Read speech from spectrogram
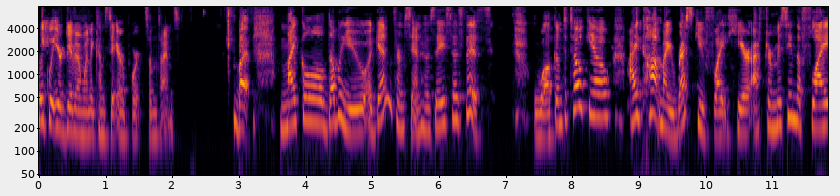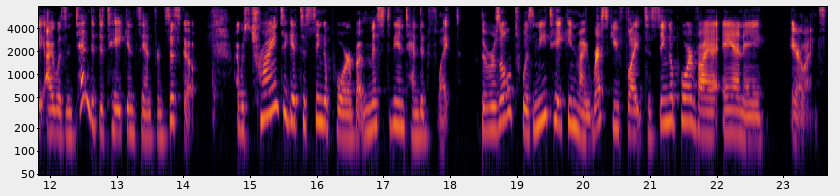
take what you're given when it comes to airports sometimes. But Michael W. again from San Jose says this. Welcome to Tokyo. I caught my rescue flight here after missing the flight I was intended to take in San Francisco. I was trying to get to Singapore but missed the intended flight. The result was me taking my rescue flight to Singapore via ANA Airlines.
